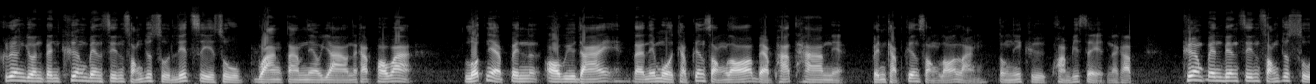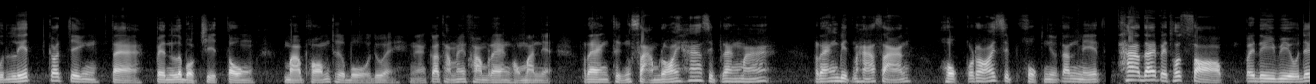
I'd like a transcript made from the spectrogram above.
เครื่องยนต์เป็นเครื่องเบนซิน 2.0 ลิตร 4 สูบ วางตามแนวยาวนะครับ เพราะว่ารถเนี่ยเป็น all wheel drive แต่ในโหมดขับเคลื่อน 2 ล้อ แบบพาร์ทไทม์เนี่ยเป็นขับเคลื่อน 2 ล้อหลัง ตรงนี้คือความพิเศษนะครับ เครื่องเป็นเบนซิน 2.0 ลิตร ก็จริง แต่เป็นระบบฉีดตรงมาพร้อมเทอร์โบด้วยนะก็ทำให้ความแรงของมันเนี่ยแรงถึง 350 แรงม้า แรงบิดมหาศาล 616 นิวตันเมตร ถ้าได้ไปทดสอบไปรีวิวได้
